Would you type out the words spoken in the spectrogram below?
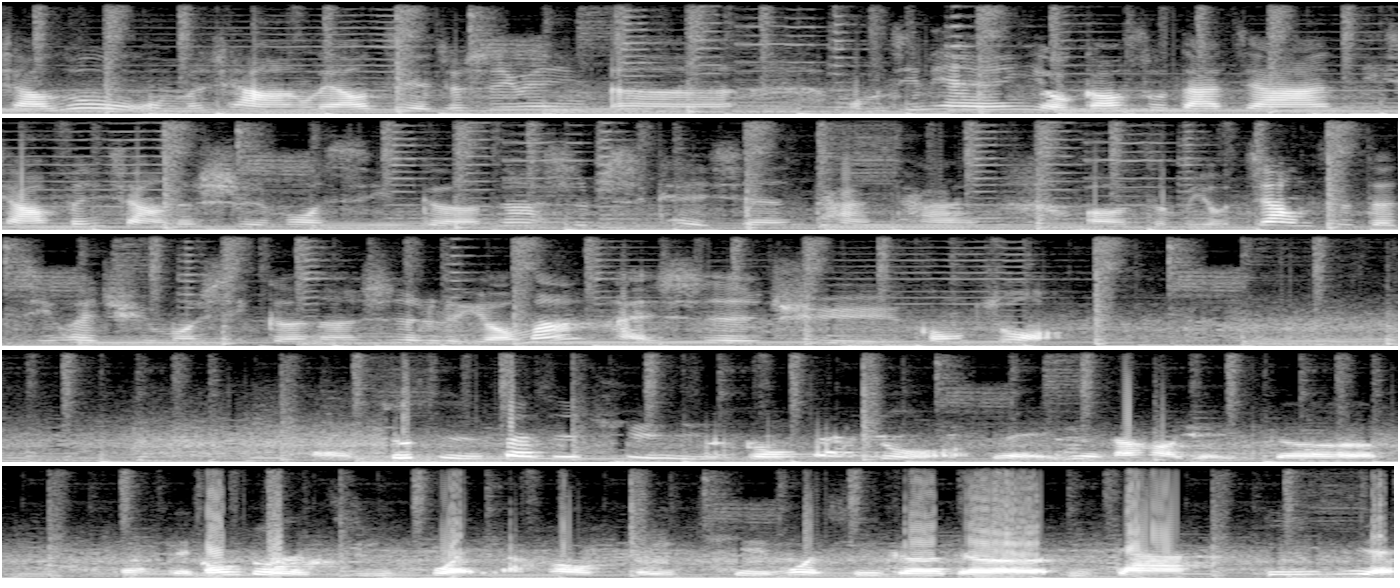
小鹿，我们想了解，就是因为呃，我们今天有告诉大家你想要分享的是墨西哥，那是不是可以先谈谈呃，怎么有这样子的机会去墨西哥呢？是旅游吗？还是去工作？就是算是去工作，对，因为刚好有一个呃对工作的机会，然后可以去墨西哥的一家医院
